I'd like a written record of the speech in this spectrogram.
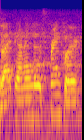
Right down into the sprinkler.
